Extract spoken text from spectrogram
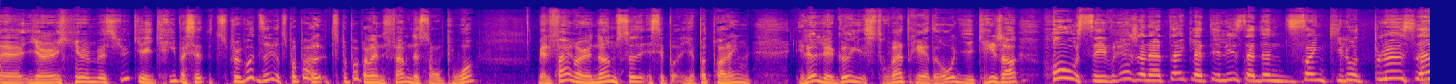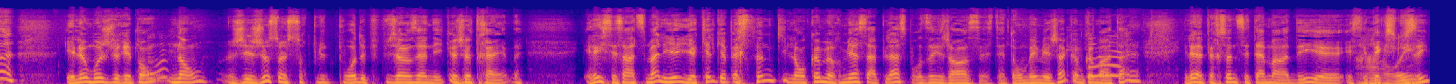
euh, il y, a un- il y a un monsieur qui a écrit, parce que tu peux pas dire, tu peux pas, tu peux pas parler à une femme de son poids. Mais le faire à un homme, ça, c'est pas, y a pas de problème. Et là, le gars, il se trouvant très drôle, il écrit genre, oh, c'est vrai, Jonathan, que la télé, ça donne 5 kilos de plus, hein? Et là, moi, je lui réponds, non, j'ai juste un surplus de poids depuis plusieurs années que je traîne. Et là, il s'est senti mal. Il y a, quelques personnes qui l'ont comme remis à sa place pour dire, genre, c'était tombé méchant comme commentaire. Et là, la personne s'est amendée euh, et s'est Ah, excusée.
